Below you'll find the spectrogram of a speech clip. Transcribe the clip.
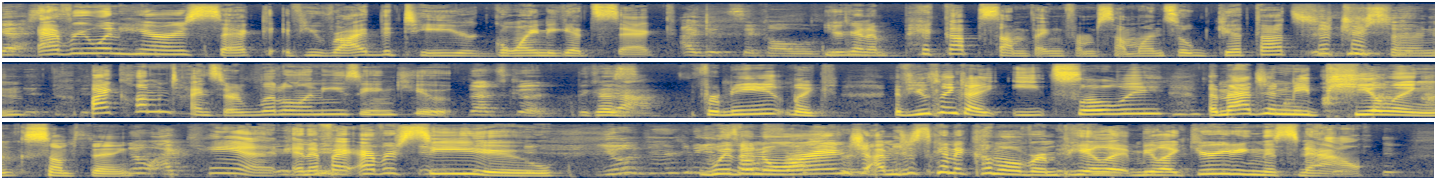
Yes. Everyone here is sick. If you ride the T, you're going to get sick. I get sick all of the You're gonna pick up something from someone, so get that citrusin. Buy clementines; they're little and easy and cute. That's good because Yeah. for me, like, if you think I eat slowly, mm-hmm. imagine me peeling something. No, I can't. And if I ever see you You're, you're with so an orange. I'm just gonna come over and peel it and be like, "You're eating this now,"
